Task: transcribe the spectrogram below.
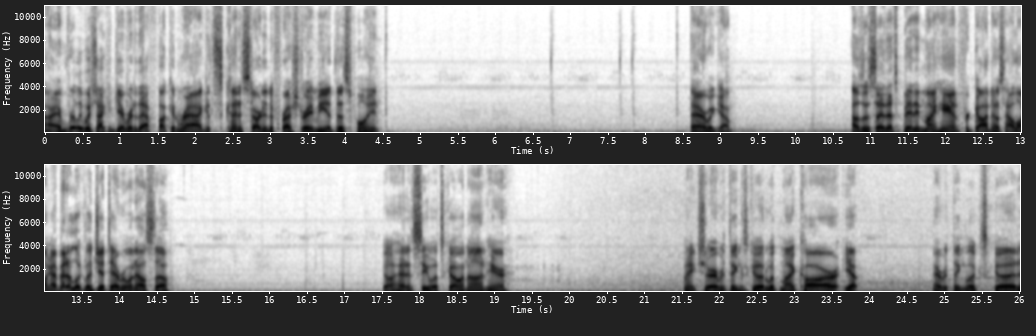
All right, I really wish I could get rid of that fucking rag. It's kind of starting to frustrate me at this point. There we go. I was gonna say that's been in my hand for God knows how long. I bet it looked legit to everyone else though. Go ahead and see what's going on here. Make sure everything's good with my car. Yep. Everything looks good.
